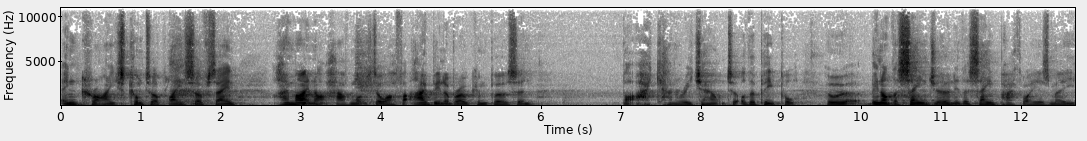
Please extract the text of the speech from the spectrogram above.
in Christ, come to a place of saying, I might not have much to offer. I've been a broken person, but I can reach out to other people who have been on the same journey, the same pathway as me.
